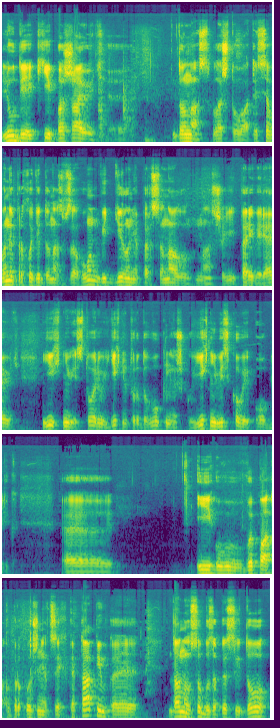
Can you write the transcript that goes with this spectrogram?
Люди, які бажають е, до нас влаштуватися, вони приходять до нас в загон, відділення персоналу нашої перевіряють їхню історію, їхню трудову книжку, їхній військовий облік. Е, І у випадку проходження цих етапів дану особу записують до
